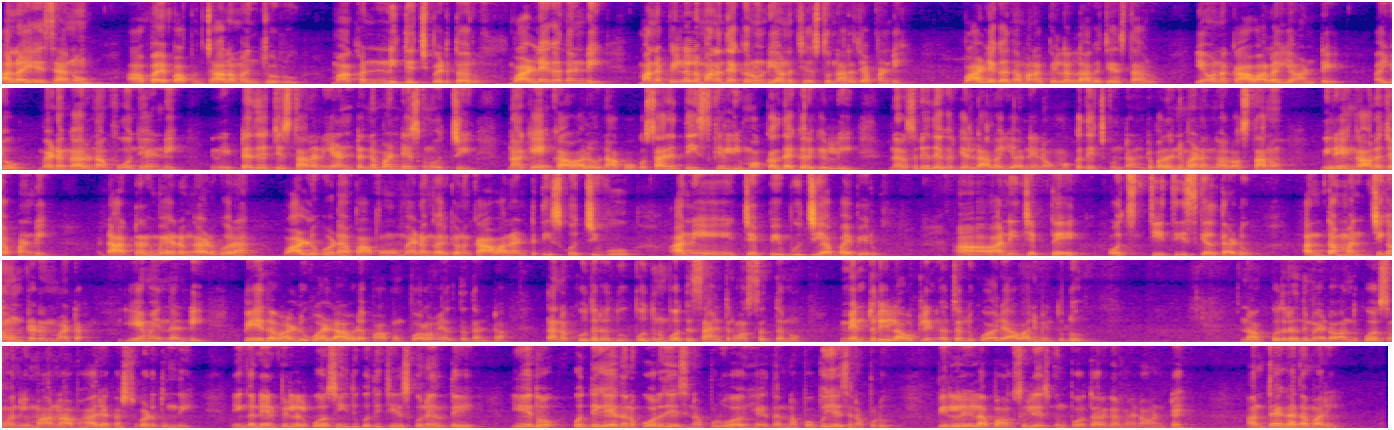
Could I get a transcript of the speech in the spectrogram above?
అలా వేసాను. ఆ అబ్బాయి పాపం చాలా మంచోడు. మాకన్నీ తెచ్చి పెడతారు. వాళ్ళే కదండి. మన పిల్లలు మన దగ్గర ఉండి ఏమైనా చేస్తున్నారా చెప్పండి? వాళ్ళే కదా మన పిల్లల్లాగా చేస్తారు. ఏమైనా కావాలయ్యా అంటే అయ్యో మేడం గారు నాకు ఫోన్ చేయండి. నేను ఇట్టే తెచ్చిస్తానని వెంటనే బండేసుకుని వచ్చి నాకేం కావాలో నాకు ఒకసారి తీసుకెళ్ళి మొక్కల దగ్గరికి వెళ్ళి నర్సరీ దగ్గరికి వెళ్ళాలయ్యా నేను ఒక మొక్క తెచ్చుకుంటానంటే పదండి మేడం గారు వస్తాను. మీరేం కావాలో చెప్పండి. డాక్టర్ మేడం గారు కూడా వాళ్ళు కూడా పాపం మేడం గారికి ఏమైనా కావాలంటే తీసుకొచ్చి ఇవ్వు అని చెప్పి బుజ్జి అబ్బాయి పేరు అని చెప్తే వచ్చి తీసుకెళ్తాడు. అంత మంచిగా ఉంటాడనమాట ఏమైందండి? పేదవాళ్ళు వాళ్ళ ఆవిడ పాపం పొలం వెళ్తుందంట. తనకు కుదరదు. పొద్దున పోతే సాయంత్రం వస్తుంది తను మెంతులు ఇలా అవుట్లైన్గా చల్లుకోవాలి. ఆవాలి మెంతులు. నాకు కుదరదు మేడం. అందుకోసమని మా నా భార్య కష్టపడుతుంది. ఇంకా నేను పిల్లల కోసం ఇది కొద్ది చేసుకుని వెళ్తే ఏదో కొద్దిగా ఏదైనా కూర చేసినప్పుడు ఏదన్నా పప్పు చేసినప్పుడు పిల్లలు ఇలా బాక్సులు వేసుకుని పోతారుగా మేడం అంటే. అంతే కదా మరి.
